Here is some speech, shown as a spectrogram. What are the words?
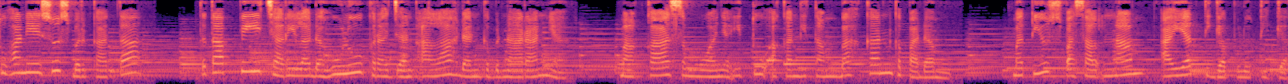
Tuhan Yesus berkata, "Tetapi carilah dahulu kerajaan Allah dan kebenarannya, maka semuanya itu akan ditambahkan kepadamu." Matius pasal 6 ayat 33.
